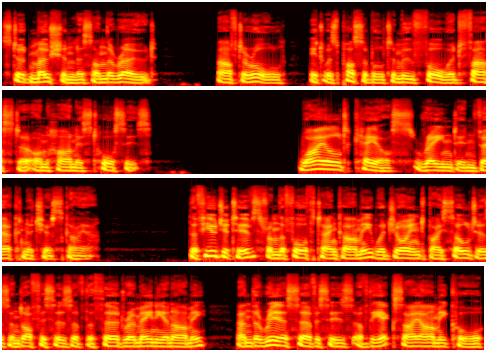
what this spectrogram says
stood motionless on the road. After all, it was possible to move forward faster on harnessed horses. Wild chaos reigned in Verkhnechirskaya. The fugitives from the 4th Tank Army were joined by soldiers and officers of the 3rd Romanian Army, and the rear services of the XI Army Corps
